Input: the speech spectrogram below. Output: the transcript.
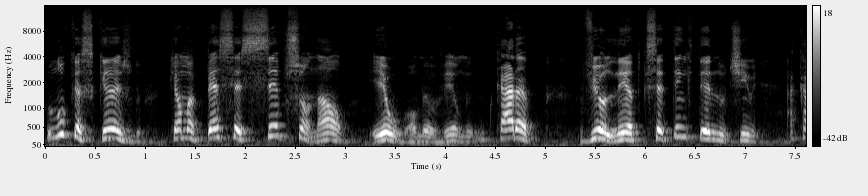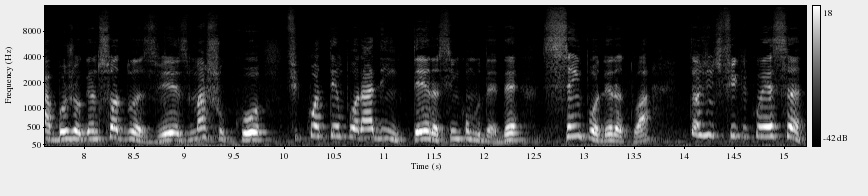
O Lucas Cândido, que é uma peça excepcional, eu, ao meu ver, um cara violento, que você tem que ter no time, acabou jogando só duas vezes, machucou, ficou a temporada inteira, assim como o Dedé, sem poder atuar. Então a gente fica com essa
